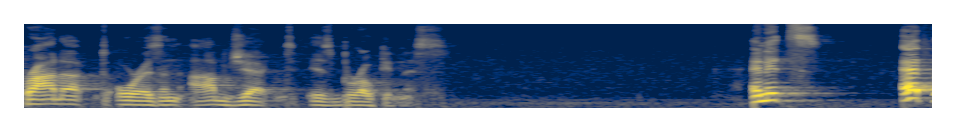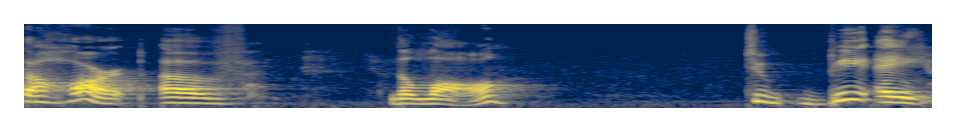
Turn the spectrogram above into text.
product or as an object is brokenness. And it's at the heart of the law to be a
